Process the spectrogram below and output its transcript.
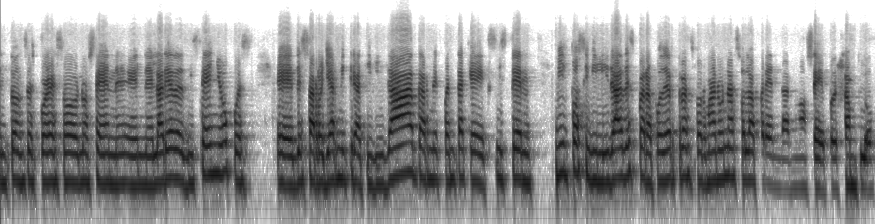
Entonces, por eso, no sé, en, el área de diseño, pues eh, desarrollar mi creatividad, darme cuenta que existen mil posibilidades para poder transformar una sola prenda. No sé, por ejemplo,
